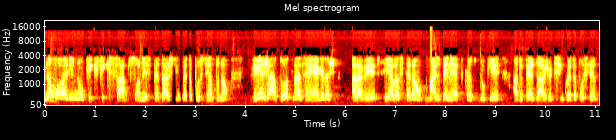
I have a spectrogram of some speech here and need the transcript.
não olhe, não fique fixado só nesse pedágio de 50%, não. Veja as outras regras para ver se elas terão mais benéficas do que a do pedágio de 50%.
